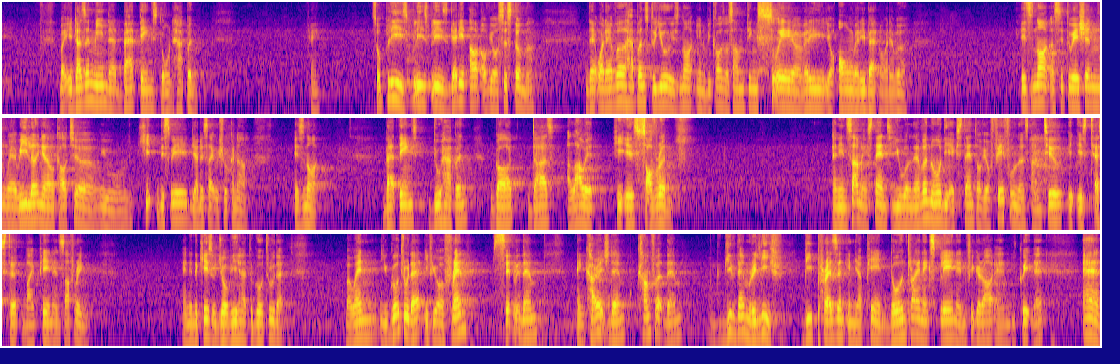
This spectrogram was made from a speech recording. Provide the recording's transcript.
But it doesn't mean that bad things don't happen. Okay? So please, please, please get it out of your system. Huh? That whatever happens to you is not, you know, because of something sway or very your own very bad or whatever. It's not a situation where we learn in our culture, you hit this way, the other side will show kena. It's not. Bad things do happen. God does allow it. He is sovereign. And in some extent, you will never know the extent of your faithfulness until it is tested by pain and suffering. And in the case of Job, he had to go through that. But when you go through that, if you're a friend, sit with them, encourage them, comfort them, give them relief. Be present in their pain. Don't try and explain and figure out and equate that. And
